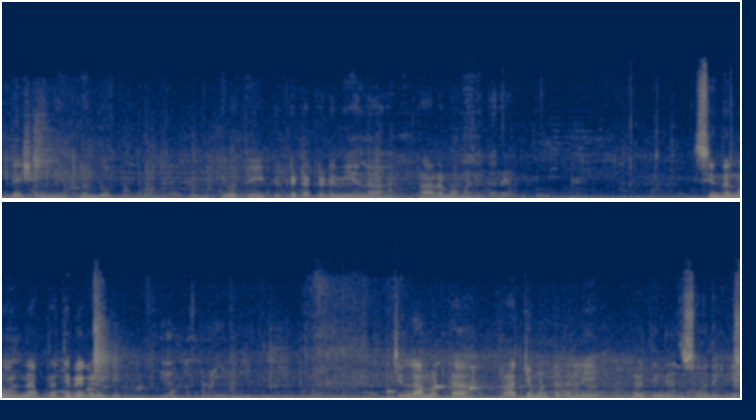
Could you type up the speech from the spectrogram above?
ಉದ್ದೇಶವನ್ನು ಇಟ್ಕೊಂಡು ಇವತ್ತು ಈ ಕ್ರಿಕೆಟ್ ಅಕಾಡೆಮಿಯನ್ನು ಪ್ರಾರಂಭ ಮಾಡಿದ್ದಾರೆ. ಸಿಂಧನೂರಿನ ಪ್ರತಿಭೆಗಳಿಗೆ ಜಿಲ್ಲಾ ಮಟ್ಟ, ರಾಜ್ಯ ಮಟ್ಟದಲ್ಲಿ ಪ್ರತಿನಿಧಿಸೋದಕ್ಕೆ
